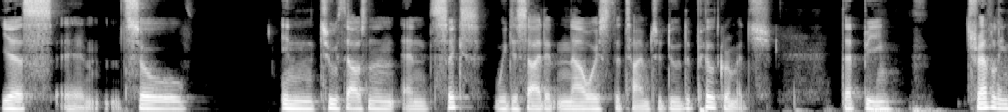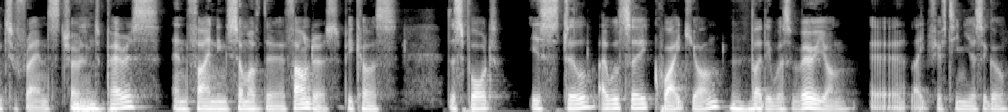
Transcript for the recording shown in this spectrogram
Yes. Um, so in 2006, we decided now is the time to do the pilgrimage. That being traveling to France, traveling to Paris, and finding some of the founders because the sport is still, I will say, quite young, but it was very young, uh, like 15 years ago.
